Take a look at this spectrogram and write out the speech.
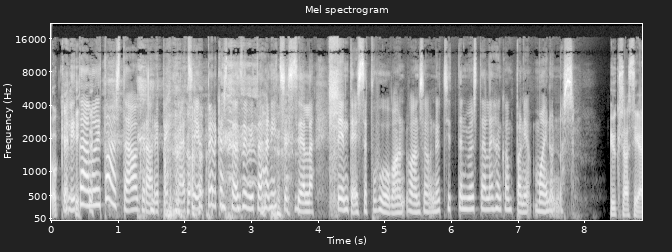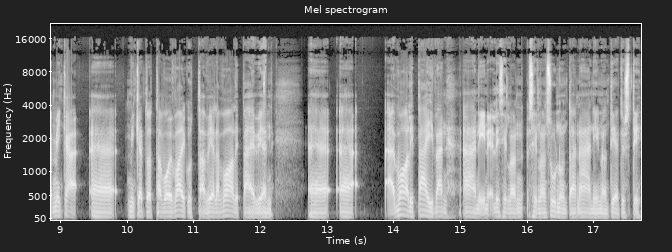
Okay. Eli täällä oli taas tämä agraaripekka, että se ei ole pelkästään se, mitä hän itse siellä tenteissä puhuu, vaan, vaan se on nyt sitten myös täällä ihan kampanjamainonnassa. Yksi asia, mikä, mikä tota voi vaikuttaa vielä vaalipäivien vaalipäivän ääniin, eli silloin, silloin sunnuntain ääniin on tietysti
